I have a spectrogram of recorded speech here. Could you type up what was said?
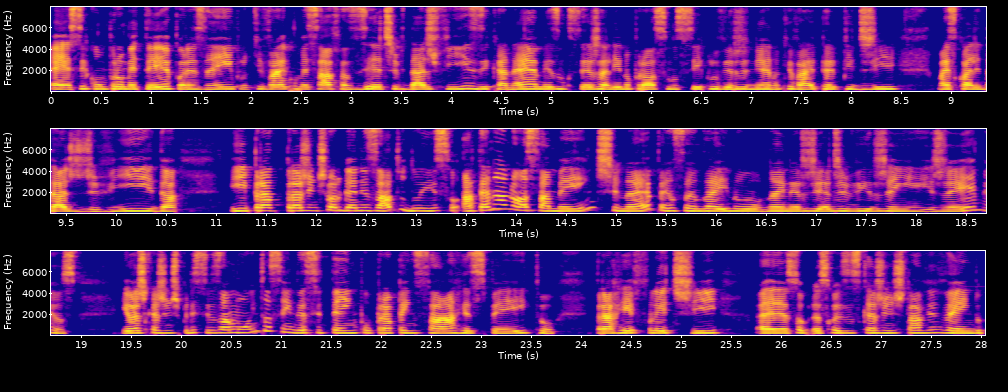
é, se comprometer, por exemplo, que vai começar a fazer atividade física, né? Mesmo que seja ali no próximo ciclo virginiano que vai pedir mais qualidade de vida. E para a gente organizar tudo isso, até na nossa mente, né? Pensando aí no, na energia de Virgem e Gêmeos, eu acho que a gente precisa muito assim desse tempo para pensar a respeito, para refletir é, sobre as coisas que a gente está vivendo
